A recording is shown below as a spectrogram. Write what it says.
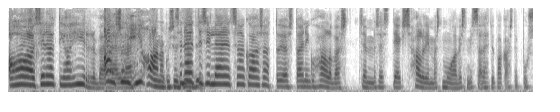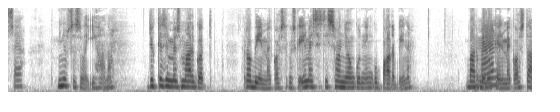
Aa, se näytti ihan hirveältä. Ai, se oli ihana, kun se... Se näytti silleen, että se on kasattu jostain niinku halvasta, semmoisesta, tiedätkö, halvimmasta muovista, missä on tehty pakastepusseja. Minusta se oli ihana. Tykkäsin myös Margot Robin mekosta, koska ilmeisesti se on jonkun niinku Barbin. Leken mekosta.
